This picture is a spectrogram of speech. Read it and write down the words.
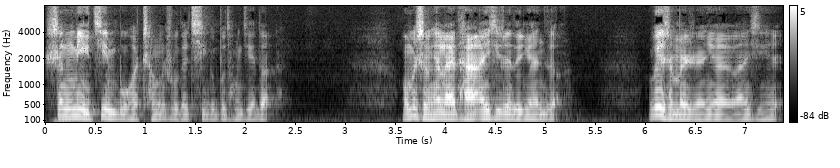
生命进步和成熟的七个不同阶段。我们首先来谈安息日的原则。为什么人要有安息日？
